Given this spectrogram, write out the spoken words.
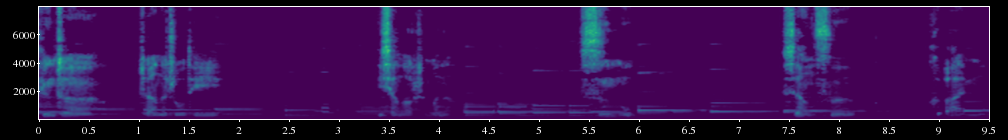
听着这样的主题，你想到了什么呢？思慕、相思和爱慕。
